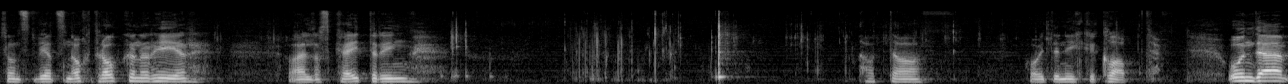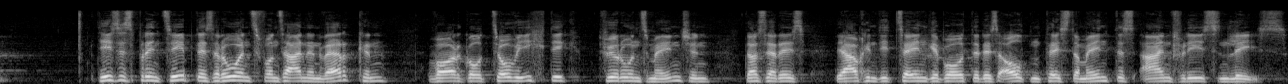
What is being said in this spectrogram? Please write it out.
sonst wird es noch trockener hier, weil das Catering hat da heute nicht geklappt. Und äh, dieses Prinzip des Ruhens von seinen Werken war Gott so wichtig für uns Menschen, dass er es ja auch in die zehn Gebote des Alten Testamentes einfließen ließ.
